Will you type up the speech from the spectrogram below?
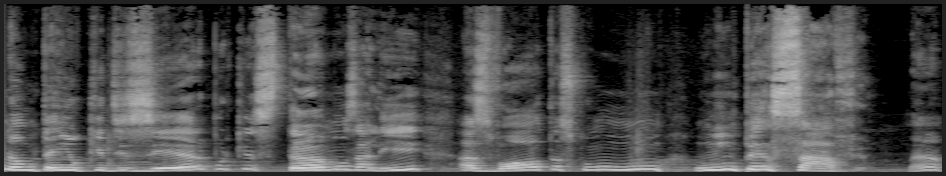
não tenho o que dizer porque estamos ali às voltas com um, um impensável, né?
